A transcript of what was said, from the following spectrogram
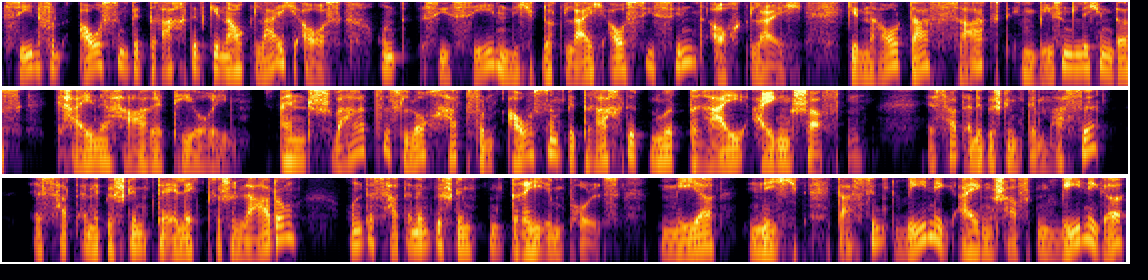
sehen von außen betrachtet genau gleich aus. Und sie sehen nicht nur gleich aus, sie sind auch gleich. Genau das sagt im Wesentlichen das Keine-Haare-Theorem. Ein schwarzes Loch hat von außen betrachtet nur drei Eigenschaften. Es hat eine bestimmte Masse, es hat eine bestimmte elektrische Ladung und es hat einen bestimmten Drehimpuls. Mehr nicht. Das sind wenig Eigenschaften, weniger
